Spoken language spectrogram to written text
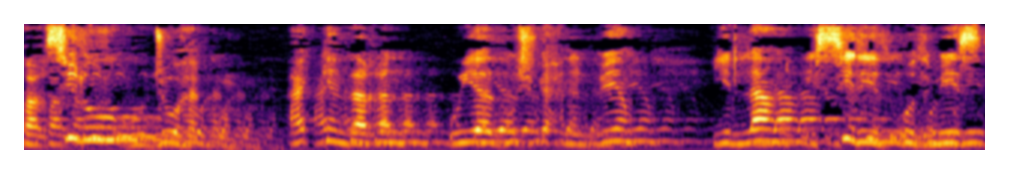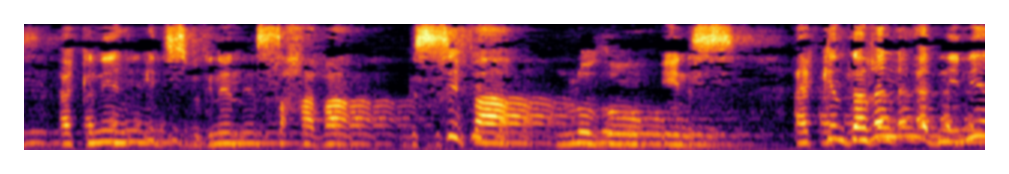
فاغسلوا وجوهكم. أكن ذا غن ويا ذو شبيحنا نبي يلا يسيريد أذميس أكني إدسبقنين الصحابة بالصفة نلوذو إنس. أكن ذا غن أدنيني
